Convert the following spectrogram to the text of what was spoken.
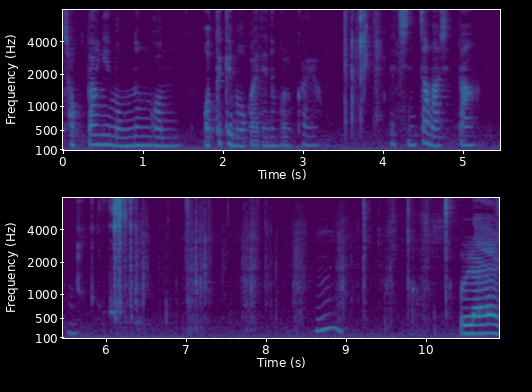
적당히 먹는 건 어떻게 먹어야 되는 걸까요? 근데 진짜 맛있다. 음. 음. 원래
